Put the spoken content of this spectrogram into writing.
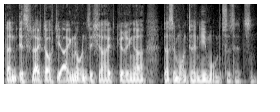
dann ist vielleicht auch die eigene Unsicherheit geringer, das im Unternehmen umzusetzen.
